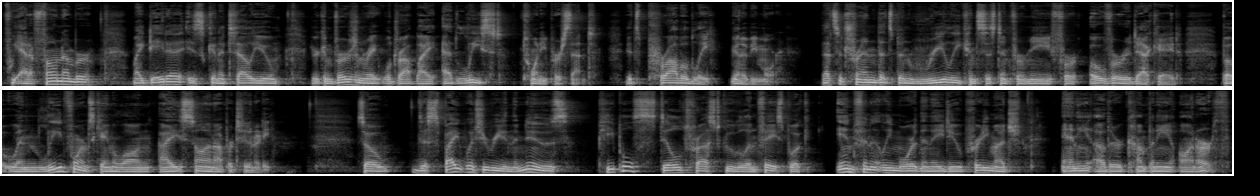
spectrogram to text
If we add a phone number, my data is going to tell you your conversion rate will drop by at least 20%. it's probably going to be more. That's a trend that's been really consistent for me for over a decade. But when lead forms came along, I saw an opportunity. So, despite what you read in the news, people still trust Google and Facebook infinitely more than they do pretty much any other company on earth.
